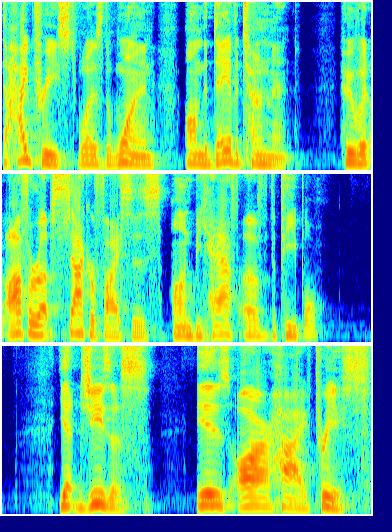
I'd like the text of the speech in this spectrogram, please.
The high priest was the one on the Day of Atonement who would offer up sacrifices on behalf of the people. Yet Jesus is our high priest.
